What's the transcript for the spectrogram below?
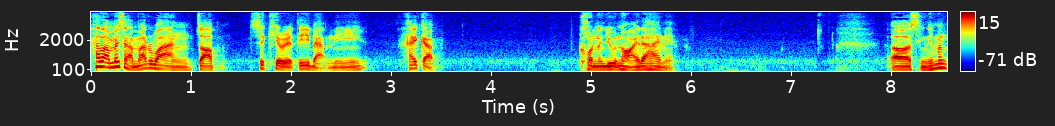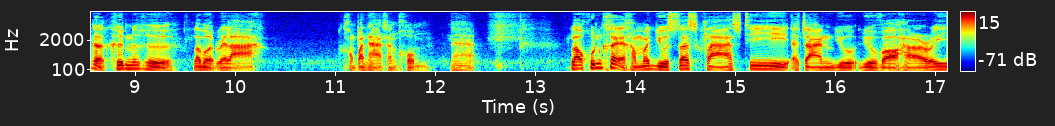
ถ้าเราไม่สามารถวาง job security แบบนี้ให้กับคนอายุน้อยได้เนี่ยสิ่งที่มันเกิดขึ้นก็คือระเบิดเวลาของปัญหาสังคมนะฮะ เราคุ้นเคยกับคำว่า useless class ที่อาจารย์ยูยูวอลฮาร์รี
